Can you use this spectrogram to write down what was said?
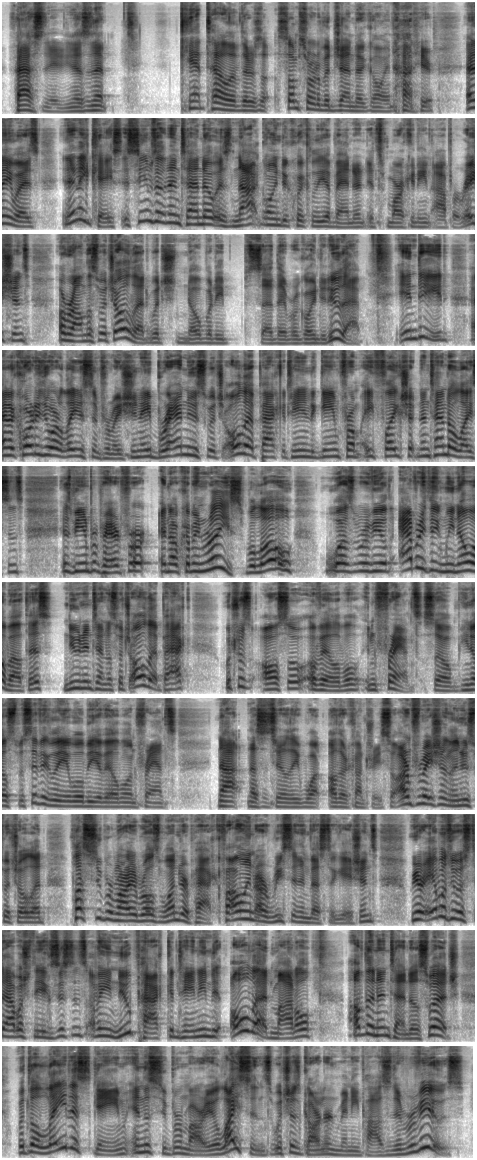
Fascinating, isn't it? Can't tell if there's a, some sort of agenda going on here. Anyways, in any case, it seems that Nintendo is not going to quickly abandon its marketing operations around the Switch OLED, which nobody said they were going to do that. Indeed, and according to our latest information, a brand new Switch OLED pack containing a game from a flagship Nintendo license is being prepared for an upcoming release. Below was revealed everything we know about this new Nintendo Switch OLED pack, which was also available in France. So you know, specifically it will be available in France not necessarily what other countries. So our information on the new Switch OLED plus Super Mario Bros. Wonder Pack. Following our recent investigations, we are able to establish the existence of a new pack containing the OLED model of the Nintendo Switch, with the latest game in the Super Mario license, which has garnered many positive reviews.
